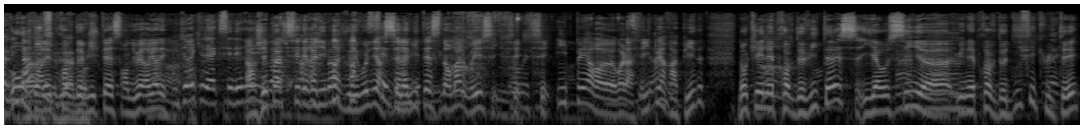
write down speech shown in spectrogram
accéléré, gauche dans l'épreuve de à vitesse en duel. Regardez. On dirait qu'il est accéléré. Alors j'ai pas accéléré l'image, je voulais vous le dire, c'est la vitesse normale, vous voyez, c'est- hyper, voilà, c'est C'est hyper rapide. Donc il y a une épreuve de vitesse, il y a aussi euh, une épreuve de difficulté.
